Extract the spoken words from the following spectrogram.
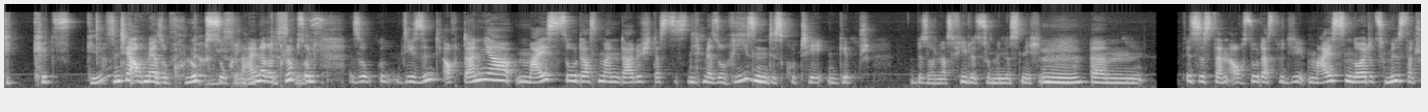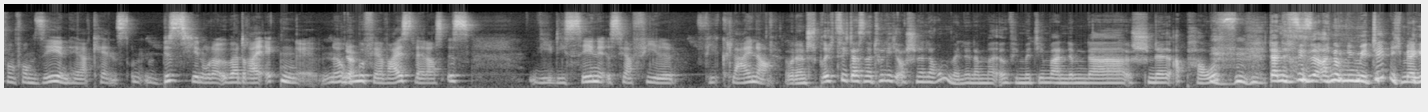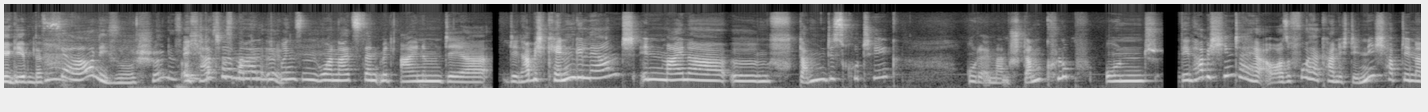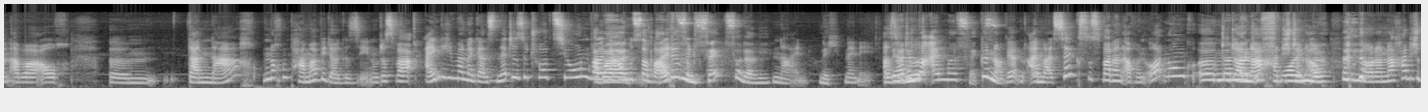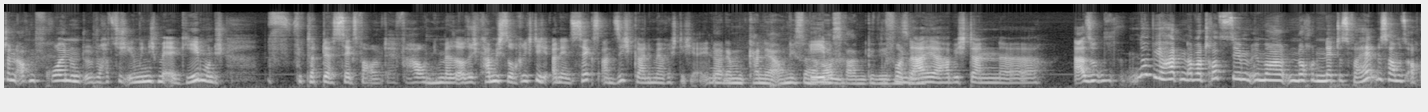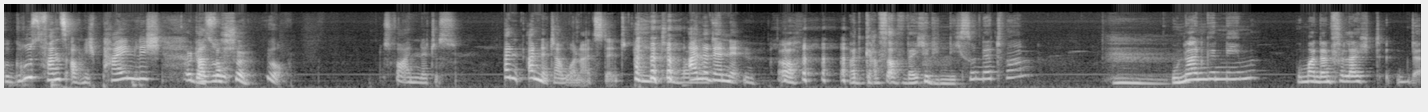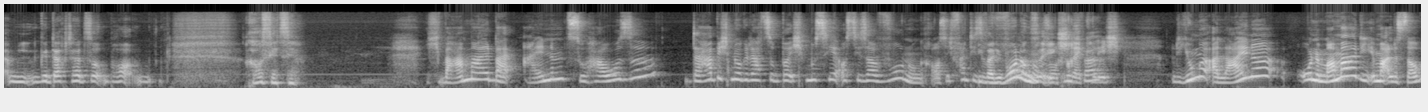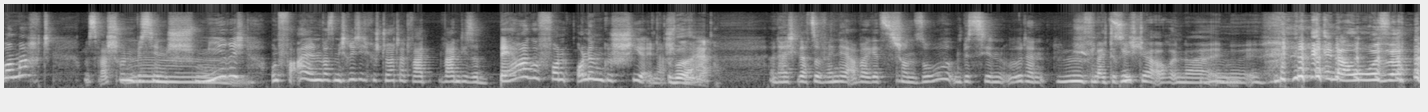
die Kids gehen. Das sind ja auch mehr so Clubs, so so kleinere Discos. Clubs und so, die sind auch dann ja meist so, dass man dadurch, dass es nicht mehr so Riesendiskotheken gibt, besonders viele zumindest nicht, Mhm. ähm, ist es dann auch so, dass du die meisten Leute zumindest dann schon vom Sehen her kennst und ein bisschen oder über drei Ecken äh, ne, Ja. ungefähr weißt, wer das ist. Die, die Szene ist ja viel, viel kleiner. Aber dann spricht sich das natürlich auch schneller rum, wenn du dann mal irgendwie mit jemandem da schnell abhaust. dann ist diese Anonymität nicht mehr gegeben. Das ist ja auch nicht so schön. Ich hatte das, mal übrigens einen One-Night-Stand mit einem, der, den habe ich kennengelernt in meiner ähm, Stammdiskothek oder in meinem Stammclub und den habe ich hinterher auch, also vorher kann ich den nicht, habe den dann aber auch ähm, danach noch ein paar Mal wieder gesehen und das war eigentlich immer eine ganz nette Situation, weil Aber wir haben uns da beide mit Sex oder wie? Nein. Nicht? Nee, nee. Also, ihr hattet nur einmal Sex. Genau, wir hatten einmal Sex, das war dann auch in Ordnung. Ähm, danach hatte ich dann auch, genau, danach hatte ich dann auch einen Freund und das hat sich irgendwie nicht mehr ergeben und ich, ich glaube, der Sex war, der war auch nicht mehr, so- also ich kann mich so richtig an den Sex an sich gar nicht mehr richtig Ja, erinnern. dann kann ja auch nicht so Eben. herausragend gewesen Von sein. daher habe ich dann, äh, also ne, wir hatten aber trotzdem immer noch ein nettes Verhältnis, haben uns auch gegrüßt, fand es auch nicht peinlich. Oh, das ist also, doch schön. Ja, das war ein nettes, ein, ein netter One-Night-Stand. Einer der netten. Oh. Gab es auch welche, die nicht so nett waren? Unangenehm? Wo man dann vielleicht ähm, gedacht hat, so, boah, raus jetzt hier. Ich war mal bei einem zu Hause, da habe ich nur gedacht, so, boah, ich muss hier aus dieser Wohnung raus. Ich fand diese weil die Wohnung so so, eklig war? Junge alleine, ohne Mama, die immer alles sauber macht. Und es war schon ein bisschen Mm. schmierig. Und vor allem, was mich richtig gestört hat, war, waren diese Berge von ollem Geschirr in der. Bäh. Und da habe ich gedacht, so, wenn der aber jetzt schon so ein bisschen, öh, dann. Hm, vielleicht schmutzig. riecht er auch in der, in, in der Hose.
